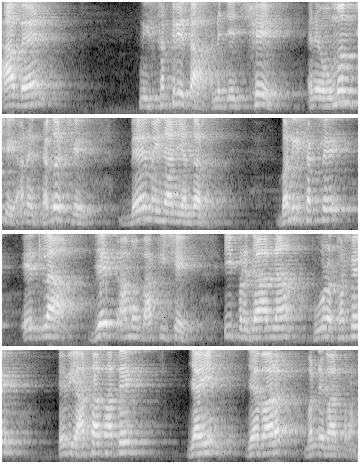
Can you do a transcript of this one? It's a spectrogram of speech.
આ બેનની સક્રિયતા અને જે છે, એને ઉમંગ છે અને ધગસ છે, બે મહિનાની અંદર બની શકશે. એટલા જે કામો બાકી છે એ પ્રજાના પૂર્ણ થશે એવી આશા સાથે જય હિન્દ, જય ભારત, વંદે ભારતરમ.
